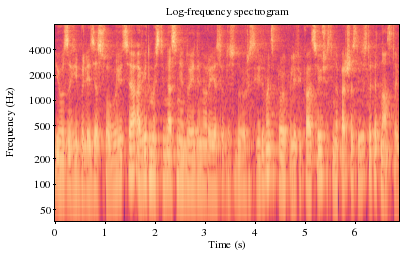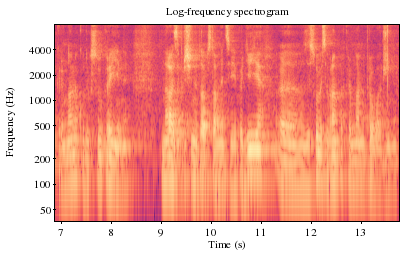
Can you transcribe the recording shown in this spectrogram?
його загибелі з'ясовуються, а відомості внесені до єдиного реєстру досудових розслідувань з кваліфікацію кваліфікацією частина 1 статті 115 Кримінального кодексу України. Наразі причини та обставини цієї події е, з'ясовуються в рамках кримінального провадження.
